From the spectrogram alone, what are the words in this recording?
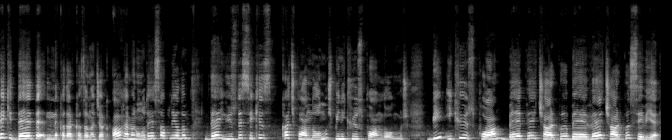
Peki D'de ne kadar kazanacak? A hemen onu da hesaplayalım. D %8 kaç puanlı olmuş? 1200 puanlı olmuş. 1200 puan BP çarpı BV çarpı seviye.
